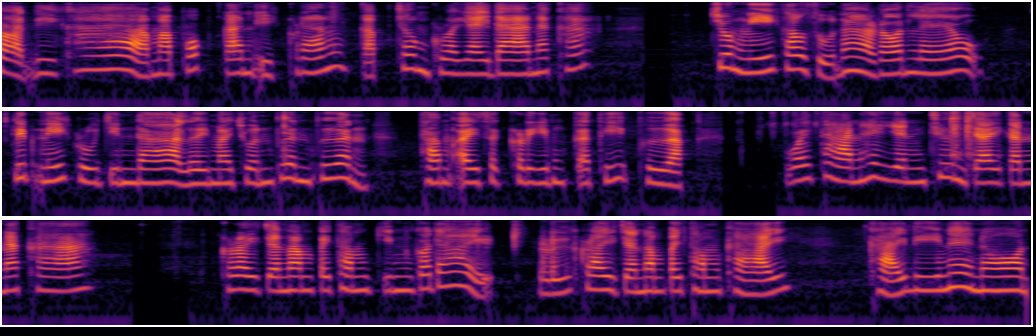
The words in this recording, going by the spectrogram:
สวัสดีค่ะ มาพบกันอีกครั้งกับช่องครัวยายดานะคะ ช่วงนี้เข้าสู่หน้าร้อนแล้ว คลิปนี้ครูจินดาเลยมาชวนเพื่อนๆทำไอศครีมกะทิเผือก ไว้ทานให้เย็นชื่นใจกันนะคะ ใครจะนำไปทำกินก็ได้ หรือใครจะนำไปทำขาย ขายดีแน่นอน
